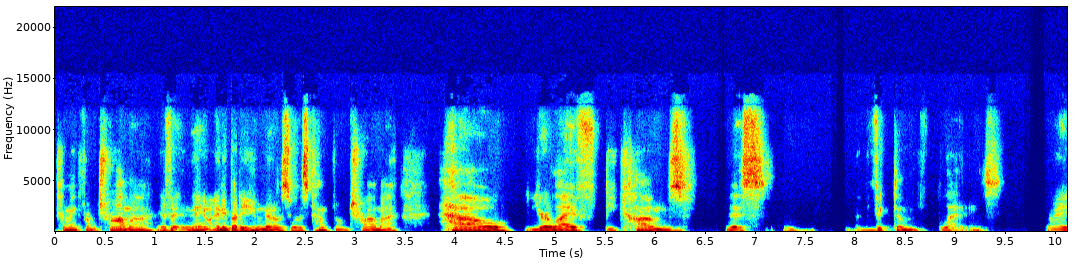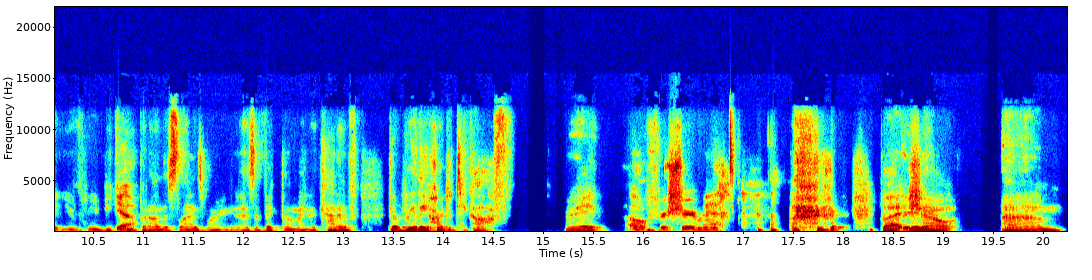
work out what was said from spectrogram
coming from trauma if it, you know anybody who knows who has come from trauma how your life becomes this victim lens right you you become Yeah. put on this lens wearing it as a victim and it kind of they're really hard to take off right Oh, for sure, man. but For you sure. know, um,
